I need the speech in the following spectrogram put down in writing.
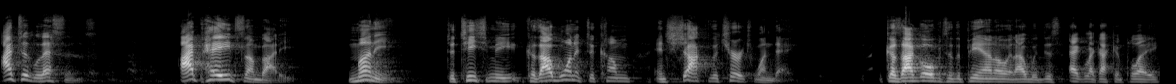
I took lessons. I paid somebody money to teach me because I wanted to come and shock the church one day. Because I go over to the piano and I would just act like I can play,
